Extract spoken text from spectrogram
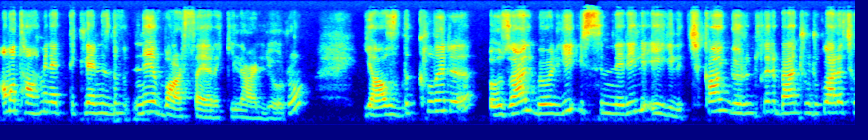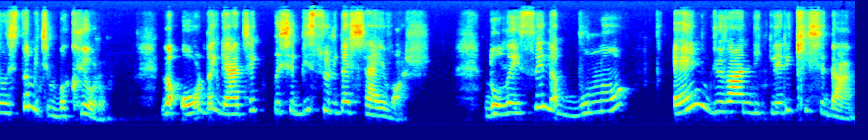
Ama tahmin ettiklerinizi ne varsayarak ilerliyorum yazdıkları özel bölge isimleriyle ilgili çıkan görüntüleri ben çocuklarla çalıştığım için bakıyorum. Ve orada gerçek dışı bir sürü de şey var. Dolayısıyla bunu en güvendikleri kişiden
